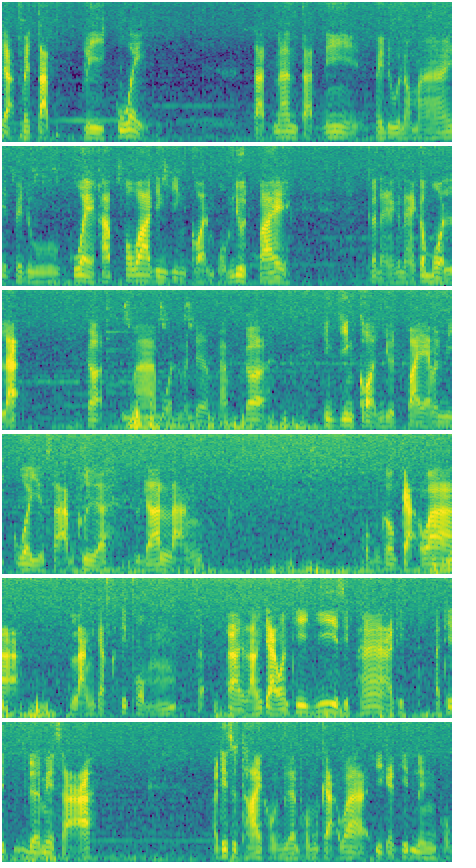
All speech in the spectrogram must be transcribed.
จะไปตัดปลีกล้วย ตัดนั่นตัดนี่ไปดูหน่อไม้ไปดูกล้วยครับ เพราะว่าจริง ๆ ก่อนผมหยุดไป ก็ไหนไหนก็บ่นละก็มาบ่นเหมือนเดิมครับ ก็จริง ๆ ก่อนหยุดไปมันมีกล้วยอยู่สามเครืออยู่ด้านหลัง ผมก็กะว่าหลังจากที่ผมหลังจากวันที่ 25 อาทิตย์อาทิตย์เดือนเมษาอาทิตย์สุดท้ายของเดือนผมกะว่าอีกอาทิตย์หนึ่งผม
